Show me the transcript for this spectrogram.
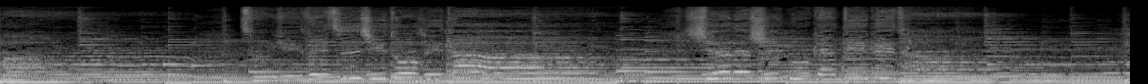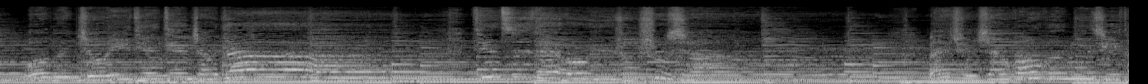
化。自己多伟大，写了诗不敢递给他，我们就一天天长大。天赐在偶遇榕树下，白衬衫黄昏木吉他，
